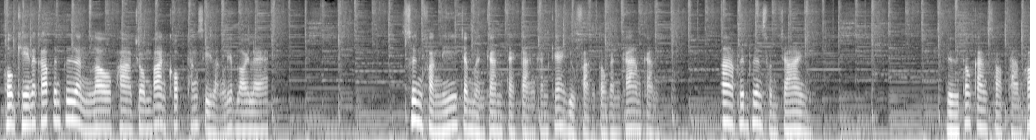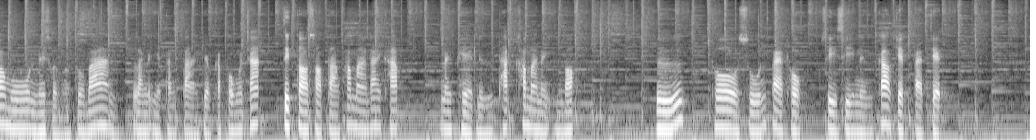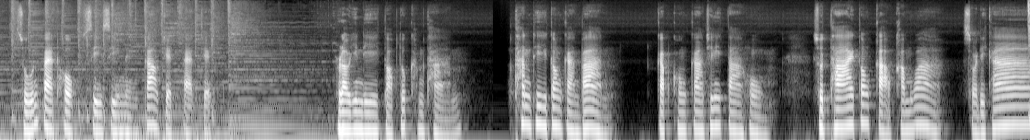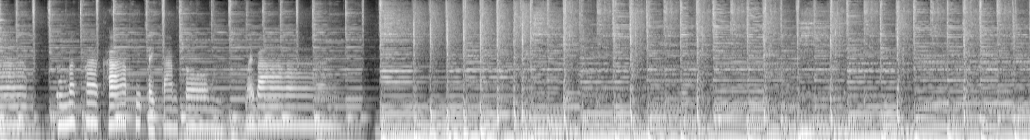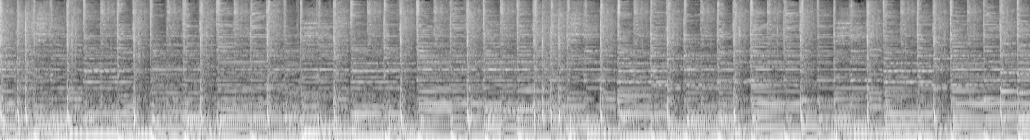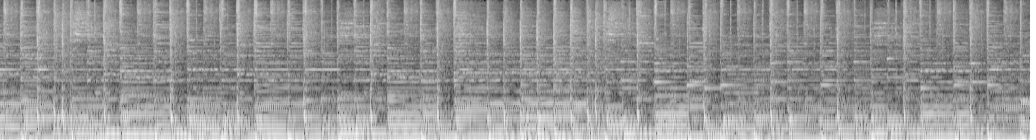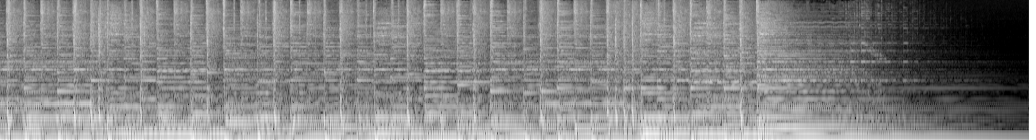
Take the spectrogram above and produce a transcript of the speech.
โอเคนะครับเพื่อนๆ เราพาชมบ้านครบทั้ง 4 หลังเรียบร้อยแล้ว ซึ่งฝั่งนี้จะเหมือนกันแตกต่างกันแค่อยู่ฝั่งตรงกันข้ามกัน ถ้าเพื่อนๆสนใจ หรือต้องการสอบถามข้อมูลในส่วนของตัวบ้าน รายละเอียดต่างๆ เกี่ยวกับโปรโมชั่น ติดต่อสอบถามเข้ามาได้ครับ ในเพจหรือทักเข้ามาในอินบ็อกซ์หรือโทร 086 441 9787 0864419787 เรายินดีตอบทุกคำถาม ท่านที่ต้องการบ้าน กับโครงการชินิตาโฮม สุดท้ายต้องกล่าวคำว่า สวัสดีครับขอบคุณมากๆครับที่ติดตามชม บ๊ายบาย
